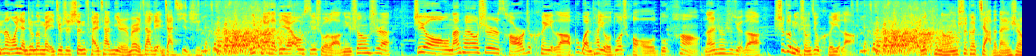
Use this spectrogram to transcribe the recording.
那我眼中的美就是身材加女人味儿加脸加气质。你可爱的 D A O C 说了，女生是。只有男朋友是曹就可以了，不管他有多丑多胖，男生是觉得是个女生就可以了。我可能是个假的男生，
